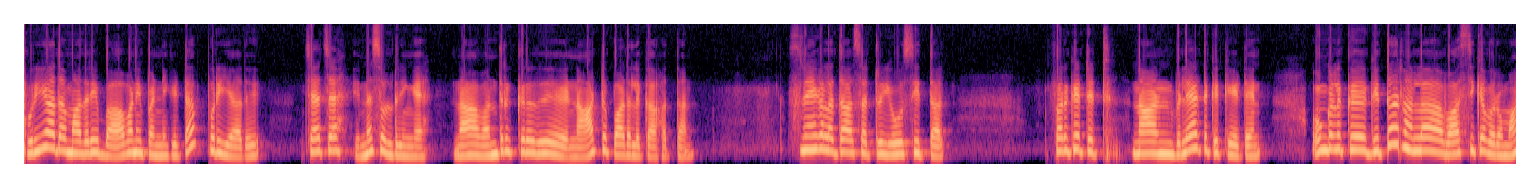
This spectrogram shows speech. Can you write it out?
புரியாத மாதிரி பாவனை பண்ணிக்கிட்டா புரியாது. சேச்சே என்ன சொல்கிறீங்க நான் வந்திருக்கிறது நாட்டு பாடலுக்காகத்தான். ஸ்நேகலதா சற்று யோசித்தாள். ஃபர்கெட் இட் நான் விளையாட்டுக்கு கேட்டேன். உங்களுக்கு கிட்டார் நல்லா வாசிக்க வருமா?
